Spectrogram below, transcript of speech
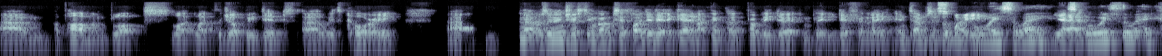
um, apartment blocks, like like the job we did uh, with Corey. Um, and that was an interesting one because if I did it again, I think I'd probably do it completely differently in terms of the way. Always the way. Yeah, it's always the way,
